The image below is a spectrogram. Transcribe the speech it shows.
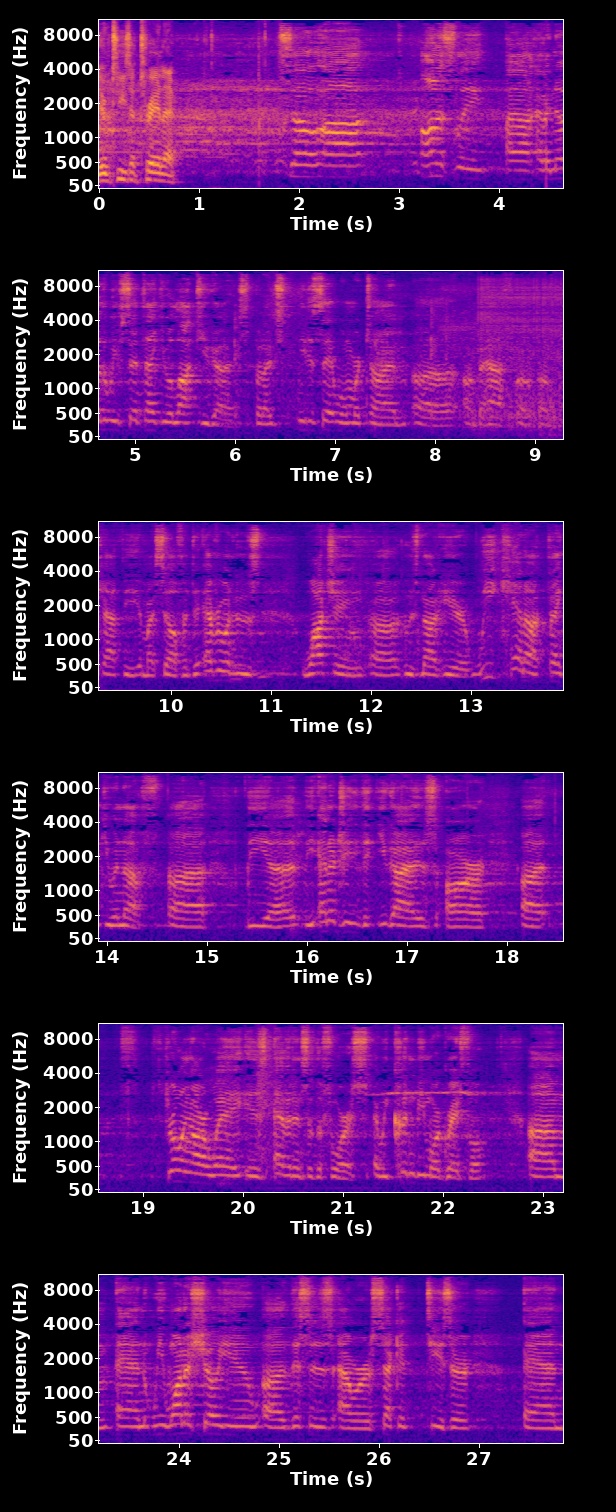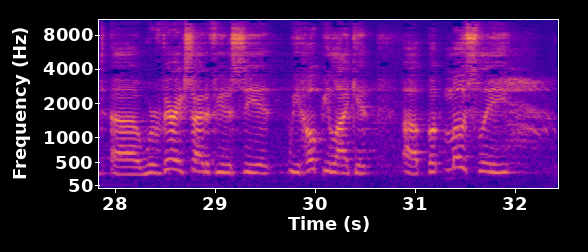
New teaser trailer. So, uh, honestly, uh, and I know that we've said thank you a lot to you guys, but I just need to say it one more time uh, on behalf of, of Kathy and myself and to everyone who's watching uh, who's not here. We cannot thank you enough. Uh, the, uh, the energy that you guys are throwing our way is evidence of the force, and we couldn't be more grateful. Um, and we want to show you this is our second teaser, and uh, we're very excited for you to see it. We hope you like it, uh, but mostly,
